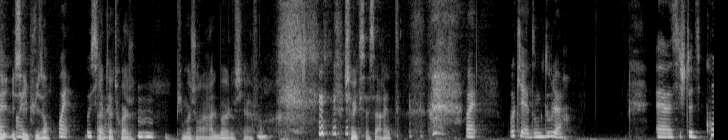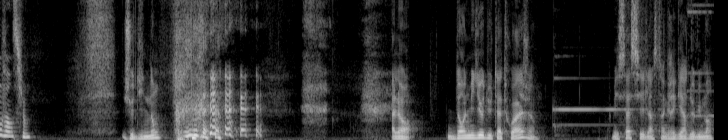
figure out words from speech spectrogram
et c'est épuisant ouais aussi un tatouage mm, mm. puis moi j'en ai ras le bol aussi à la fin mm. j'ai envie que ça s'arrête ouais Ok, donc douleur. Euh, si je te dis convention. Je dis non. Alors, dans le milieu du tatouage, mais ça c'est l'instinct grégaire de l'humain.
